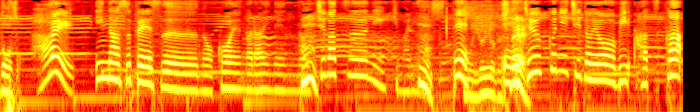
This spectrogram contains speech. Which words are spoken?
どうぞ。はい。インナースペースの公演が来年のうん1月に決まりうん。まして、もういよいよですえね。ー19日土曜日、20日、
